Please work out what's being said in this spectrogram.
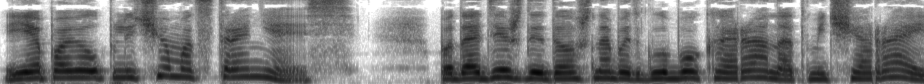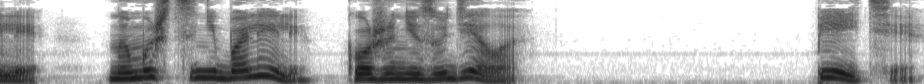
Я повел плечом, отстраняясь. Под одеждой должна быть глубокая рана от меча Райли, но мышцы не болели, кожа не зудела. «Пейте».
